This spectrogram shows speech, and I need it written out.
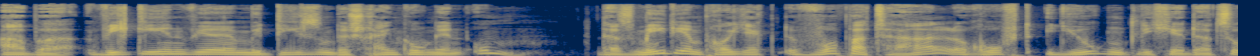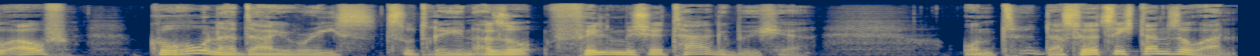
Aber wie gehen wir mit diesen Beschränkungen um? Das Medienprojekt Wuppertal ruft Jugendliche dazu auf, Corona Diaries zu drehen, also filmische Tagebücher. Und das hört sich dann so an.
